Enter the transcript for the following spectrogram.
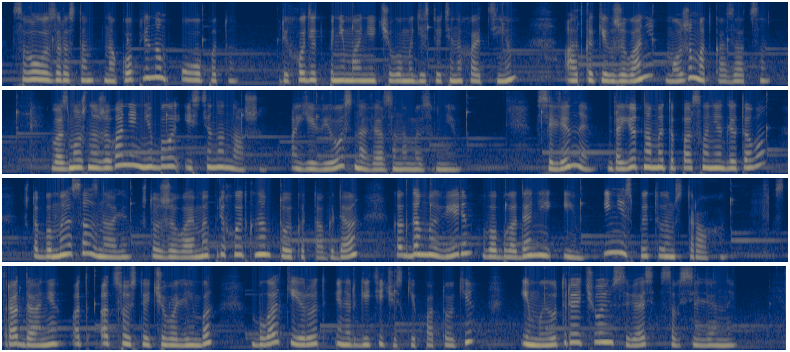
С возрастом, накопленным опытом, приходит понимание, чего мы действительно хотим, а от каких желаний можем отказаться. Возможно, желание не было истинно нашим, а явилось навязанным извне. Вселенная дает нам это послание для того, чтобы мы осознали, что желаемое приходит к нам только тогда, когда мы верим в обладание им и не испытываем страха. Страдание от отсутствия чего-либо блокирует энергетические потоки, и мы утрачиваем связь со Вселенной.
